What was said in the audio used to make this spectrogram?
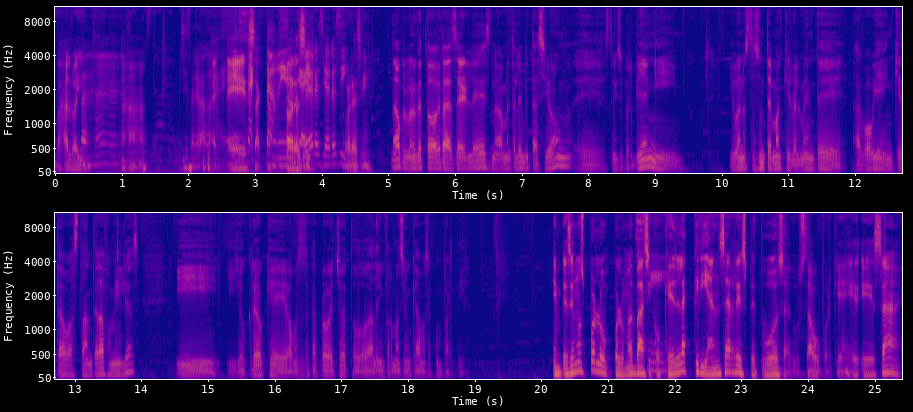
Bájalo ahí. Ajá. Ajá. Así para abajo. Ay, exactamente. Exactamente. Ahora sí, ahora sí, ahora sí. Ahora sí. No, primero que todo agradecerles nuevamente la invitación. eh, estoy súper bien y, y bueno, este es un tema que realmente agobia e inquieta bastante a las familias y, y yo creo que vamos a sacar provecho de toda la información que vamos a compartir. Empecemos por lo, por lo más básico, Sí. que es la crianza respetuosa, Gustavo, porque e- esa,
